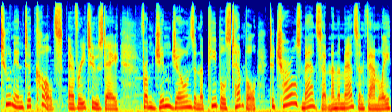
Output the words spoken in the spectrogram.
tune in to Cults every Tuesday. From Jim Jones and the People's Temple to Charles Manson and the Manson family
